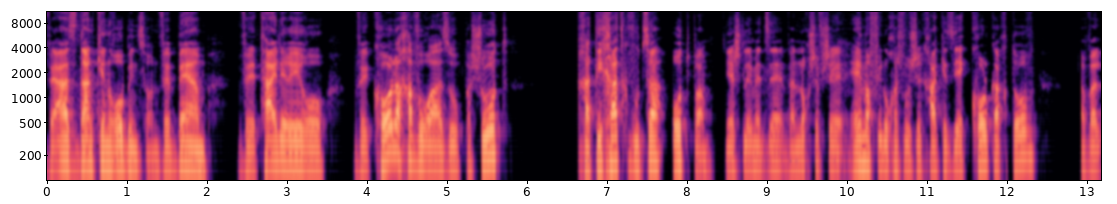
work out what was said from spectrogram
ואז דנקן רובינסון, ובאם, וטיילר הירו, וכל החבורה הזו, פשוט חתיכת קבוצה, עוד פעם, יש להם את זה, ואני לא חושב שהם אפילו חשבו שחאקז יהיה כל כך טוב, אבל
